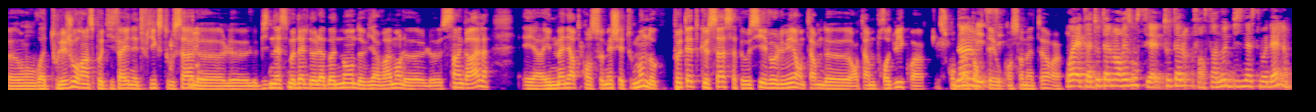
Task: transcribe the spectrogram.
euh, on voit tous les jours, hein, Spotify, Netflix, tout ça. Le, le, le, business model de l'abonnement devient vraiment le, le saint graal et une manière de consommer chez tout le monde. Donc peut-être que ça, ça peut aussi évoluer en termes de en termes produits, quoi. Ce qu'on peut apporter aux consommateurs. Ouais, t'as totalement raison. C'est total, enfin c'est un autre business model.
